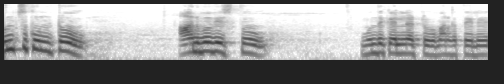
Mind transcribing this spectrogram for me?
ఉంచుకుంటూ అనుభవిస్తూ ముందుకెళ్ళినట్టు మనకు తెలియ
